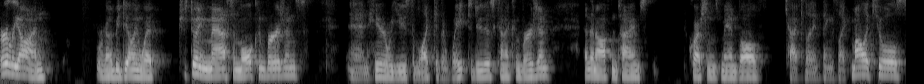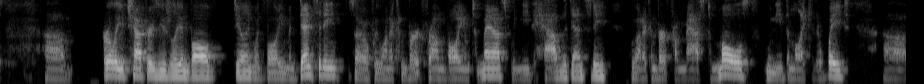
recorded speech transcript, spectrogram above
early on, we're going to be dealing with just doing mass and mole conversions. And here we use the molecular weight to do this kind of conversion. And then oftentimes questions may involve calculating things like molecules. Um, early chapters usually involve dealing with volume and density. So if we want to convert from volume to mass, we need to have the density. If we want to convert from mass to moles, we need the molecular weight. Uh,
